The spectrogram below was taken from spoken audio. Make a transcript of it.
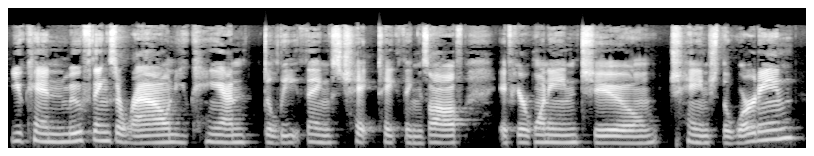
you can move things around. You can delete things, ch- take things off. If you're wanting to change the wording,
